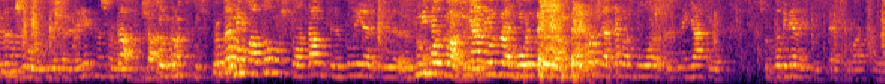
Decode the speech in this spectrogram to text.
Це ви на школу сюди передаєте на Так, школу. Проблема була в тому, що там е, були е, Зміни заводи, кадрів, мінялися, а треба ж було е, прийняти, щоб подивилися все, побачили.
